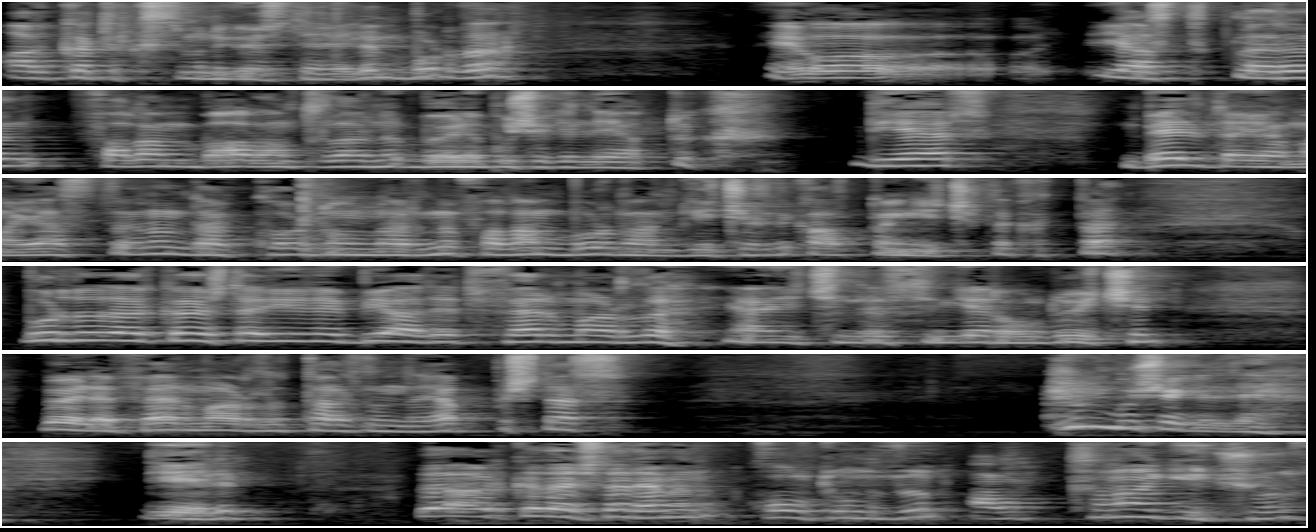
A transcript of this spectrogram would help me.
arka kısmını gösterelim. Burada e, o yastıkların falan bağlantılarını böyle bu şekilde yaptık. Diğer bel dayama yastığının da kordonlarını falan buradan geçirdik. Alttan geçirdik hatta. Burada da arkadaşlar yine bir adet fermarlı yani içinde singer olduğu için böyle fermarlı tarzında yapmışlar. bu şekilde diyelim. Ve arkadaşlar hemen koltuğumuzun altına geçiyoruz.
